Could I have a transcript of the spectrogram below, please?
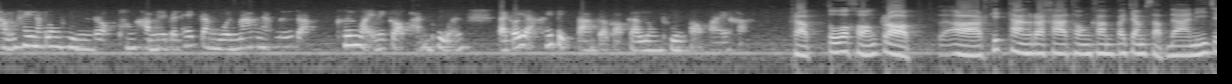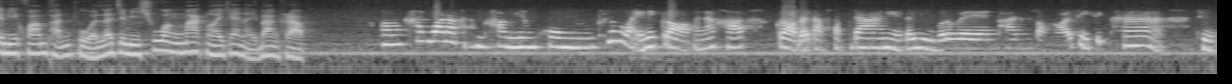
ทำให้นักลงทุนทองคำในประเทศกังวลมากนักเนื่องจากเคลื่อนไหวในกรอบผันผวน แต่ก็อยากให้ติดตามประกอบการลงทุนต่อไปค่ะ ครับตัวของกรอบอทิศทางราคาทองคำประจำสัปดาห์นี้จะมีความผันผวนและจะมีช่วงมากน้อยแค่ไหนบ้างครับ คาดว่าราคาทองคำยังคงเคลื่อนไหวในกรอบนะคะ กรอบระดับสัปดาห์เนี่ยจะอยู่บริเวณ 1,245 ถึง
